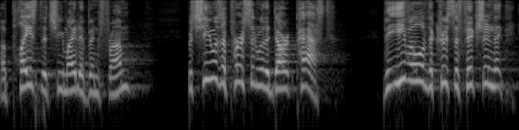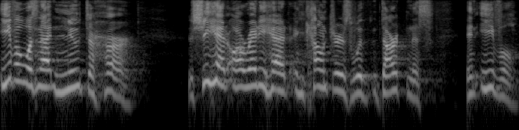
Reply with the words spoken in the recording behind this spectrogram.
a place that she might have been from. But she was a person with a dark past. The evil of the crucifixion, that evil was not new to her. She had already had encounters with darkness and evil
